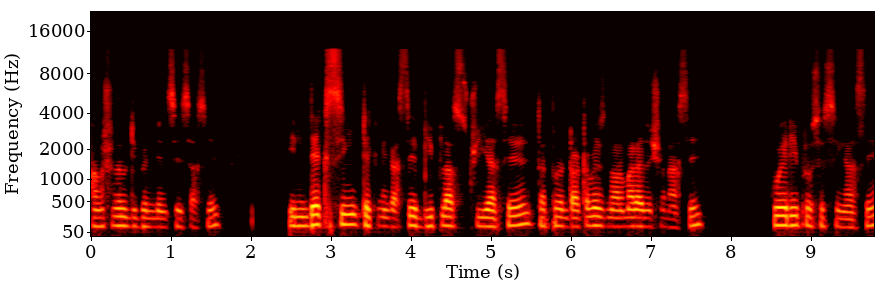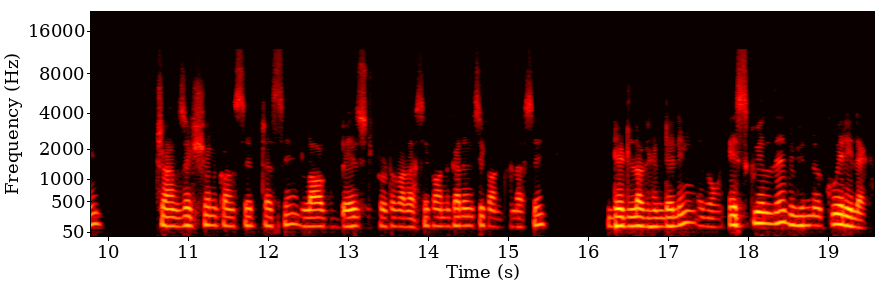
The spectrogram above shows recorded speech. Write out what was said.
ফাংশনাল ডিপেন্ডেন্সিস আছে ইন্ডেক্সিং টেকনিক আছে বি প্লাস ট্রি আছে, তারপরে ডাটাবেজ নর্মালাইজেশন আছে কোয়েরি প্রসেসিং আছে ট্রানজেকশন কনসেপ্ট আছে লগ বেসড প্রোটোকল আছে কনকারেন্সি কন্ট্রোল আছে ডেডলক হ্যান্ডেলিং এবং এসকিউএল দিয়ে বিভিন্ন কোয়েরি লেখা।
